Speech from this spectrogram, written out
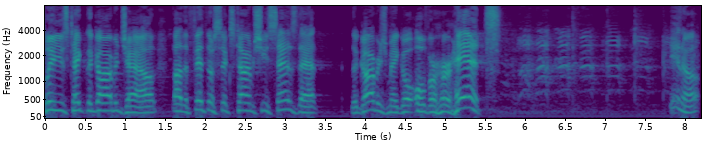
Please take the garbage out? By the fifth or sixth time she says that, the garbage may go over her heads. You know,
